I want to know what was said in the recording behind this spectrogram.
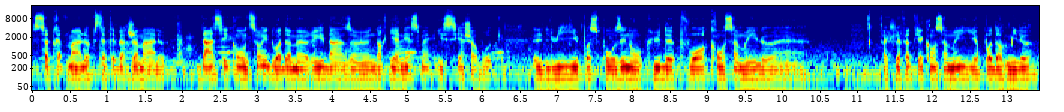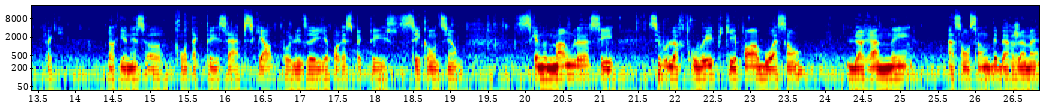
ce traitement-là puis cet hébergement-là. Dans ces conditions, il doit demeurer dans un organisme ici à Sherbrooke. Lui, il n'est pas supposé non plus de pouvoir consommer. Là, euh. Fait que le fait qu'il a consommé, il n'a pas dormi là. Fait que l'organisme a contacté sa psychiatre pour lui dire qu'il n'a pas respecté ses conditions. Ce qu'elle nous demande, c'est si vous le retrouvez puis qu'il n'est pas en boisson, le ramener à son centre d'hébergement.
